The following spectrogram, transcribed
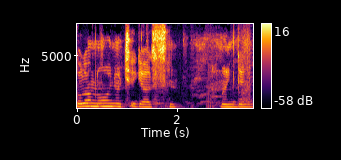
Türk olanla oynatça gelsin. Hemen gidelim.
